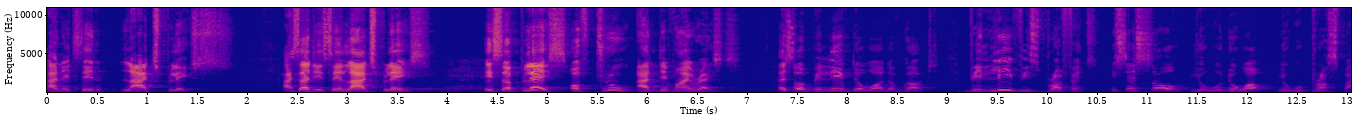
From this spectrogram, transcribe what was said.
and it's a large place. I said it's a large place. It's a place of true and divine rest. And so believe the word of God. Believe his prophet. He says, So you will do what? You will prosper.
